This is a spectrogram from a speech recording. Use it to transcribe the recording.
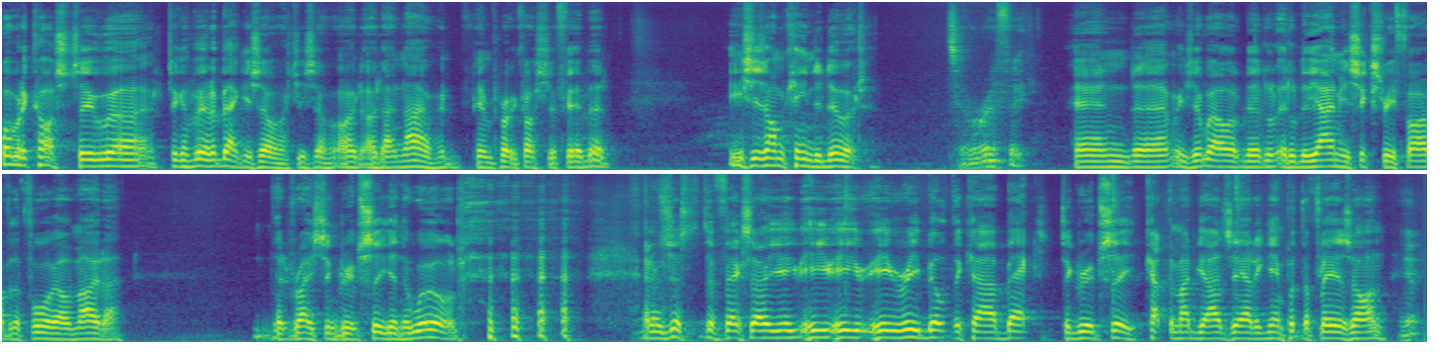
what would it cost to uh, to convert it back? He said, oh, I, I don't know. It'd probably cost you a fair bit. He says, I'm keen to do it. Terrific. And uh, we said, well, it'll, it'll be the only 635 with a four valve motor that raced in Group C in the world. and it was just the fact, so he, he, he, he rebuilt the car back to Group C, cut the mudguards out again, put the flares on. Yep.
